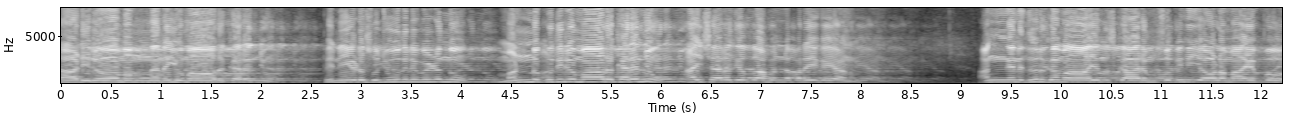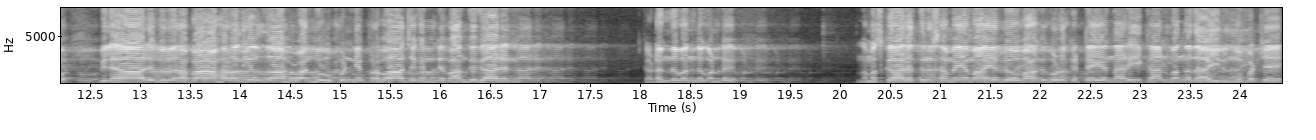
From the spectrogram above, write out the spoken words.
താടി രോമം നനയുമാറ് കരഞ്ഞു. പിന്നീട് സുജൂതിന് വീഴുന്നു. മണ്ണ് കുതിരുമാറ് കരഞ്ഞു. ആയിഷ റളിയല്ലാഹു അൻഹ പറയുകയാണ്. അങ്ങനെ ദീർഘമായ നിസ്കാരം സുബിഹിയോളമായപ്പോ അൻഹു പുണ്യപ്രവാചകന്റെ വാങ്കുകാരൻ കടന്നു വന്നുകൊണ്ട് നമസ്കാരത്തിന് സമയമായല്ലോ വാങ്ങ് കൊടുക്കട്ടെ എന്ന് അറിയിക്കാൻ വന്നതായിരുന്നു. പക്ഷേ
